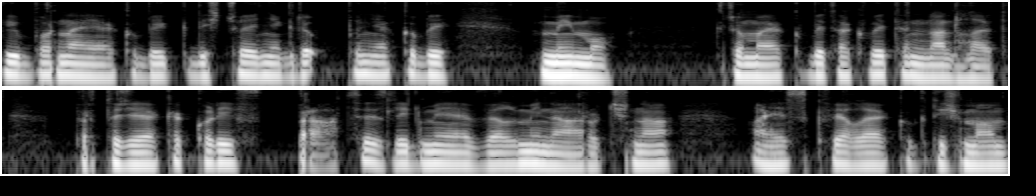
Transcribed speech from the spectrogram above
výborné je, jakoby, když to je někdo úplně jakoby mimo, kdo má jakoby takový ten nadhled, protože jakákoliv práce s lidmi je velmi náročná a je skvělé, jako když mám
